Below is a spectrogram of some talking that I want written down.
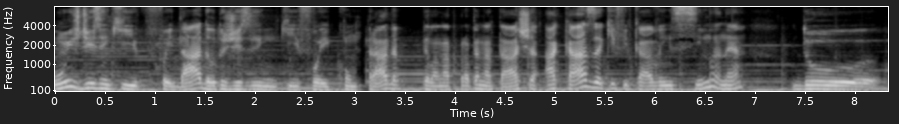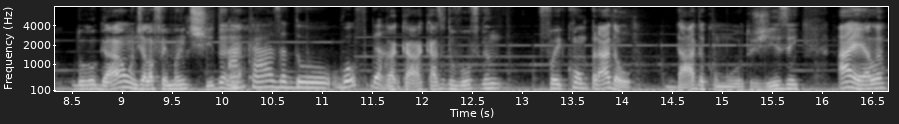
uns dizem que foi dada, outros dizem que foi comprada pela própria Natasha. A casa que ficava em cima, né? Do, do lugar onde ela foi mantida, A né? casa do Wolfgang. A, a casa do Wolfgang foi comprada, ou dada, como outros dizem, a ela.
